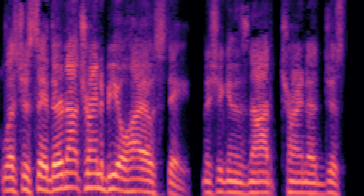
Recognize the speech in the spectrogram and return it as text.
Let's just say they're not trying to be Ohio State. Michigan is not trying to just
